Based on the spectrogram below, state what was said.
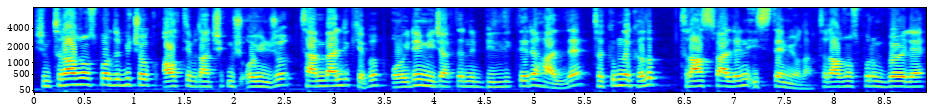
Şimdi Trabzonspor'da birçok altyapıdan çıkmış oyuncu tembellik yapıp oynamayacaklarını bildikleri halde takımda kalıp transferlerini istemiyorlar. Trabzonspor'un böyle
